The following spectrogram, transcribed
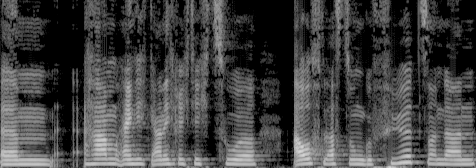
ähm, haben eigentlich gar nicht richtig zur Auslastung geführt, sondern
